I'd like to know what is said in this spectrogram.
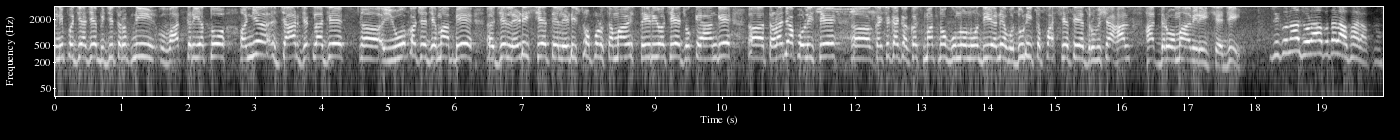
નિપજ્યા છે. બીજી તરફની વાત કરીએ તો અન્ય ચાર જેટલા જે યુવકો છે, જેમાં બે જે લેડીઝ છે, તે લેડીઝનો પણ સમાવેશ થઈ રહ્યો છે. જોકે આ અંગે તળાજા પોલીસે કહી શકાય કે અકસ્માતનો ગુનો નોંધી અને વધુની તપાસ છે તે ધ્રુવિશા હાલ હાથ ધરવામાં આવી રહી છે. જી. જી જોડાવા બદલ આભાર આપનો.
